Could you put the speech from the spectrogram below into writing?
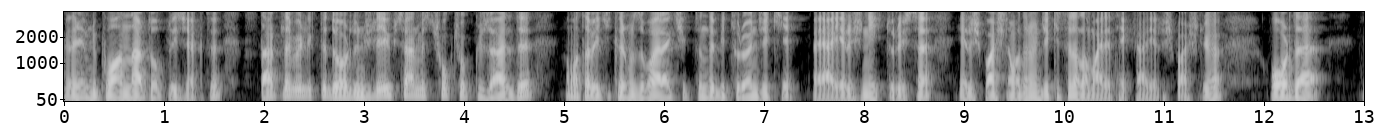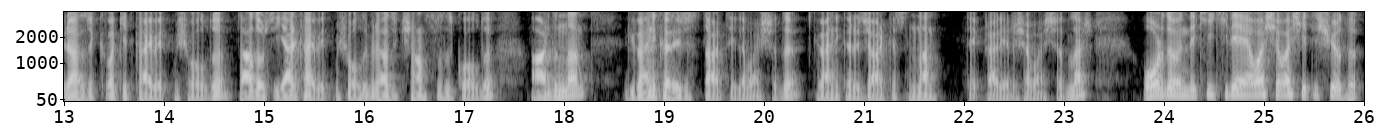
önemli puanlar toplayacaktı. Startla birlikte dördüncülüğe yükselmesi çok çok güzeldi. Ama tabii ki kırmızı bayrak çıktığında bir tur önceki veya yarışın ilk turu ise yarış başlamadan önceki sıralamayla tekrar yarış başlıyor. Orada birazcık vakit kaybetmiş oldu. Daha doğrusu yer kaybetmiş oldu. Birazcık şanssızlık oldu. Ardından güvenlik aracı startıyla başladı. Güvenlik aracı arkasından tekrar yarışa başladılar. Orada öndeki ikiliye yavaş yavaş yetişiyordu.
